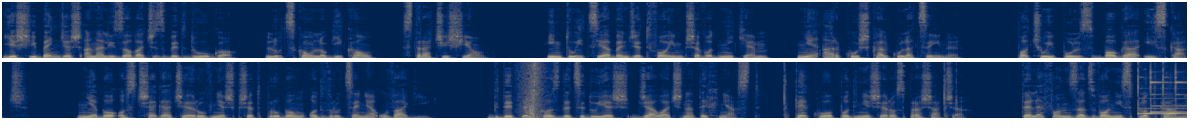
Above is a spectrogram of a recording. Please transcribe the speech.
Jeśli będziesz analizować zbyt długo, ludzką logiką, stracisz ją. Intuicja będzie twoim przewodnikiem, nie arkusz kalkulacyjny. Poczuj puls Boga i skacz. Niebo ostrzega cię również przed próbą odwrócenia uwagi. Gdy tylko zdecydujesz działać natychmiast, piekło podniesie rozpraszacza. Telefon zadzwoni z plotkami,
